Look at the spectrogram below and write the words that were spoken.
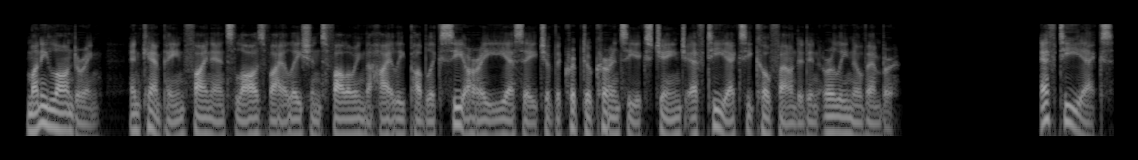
money laundering, and campaign finance laws violations following the highly public CRAESH of the cryptocurrency exchange FTX he co founded in early November. FTX,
